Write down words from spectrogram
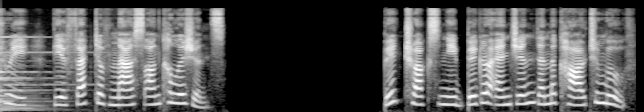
3 The Effect of Mass on Collisions. Big trucks need bigger engine than the car to move.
